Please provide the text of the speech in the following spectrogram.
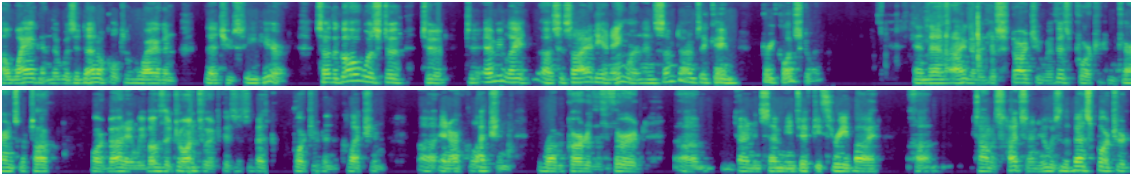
a wagon that was identical to the wagon that you see here. So the goal was to to to emulate uh, society in England, and sometimes they came pretty close to it. And then I'm going to just start you with this portrait, and Karen's going to talk more about it. And we both are drawn to it because it's the best portrait in the collection uh, in our collection, Robert Carter III, um, done in 1753 by um, Thomas Hudson, who was the best portraitist,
